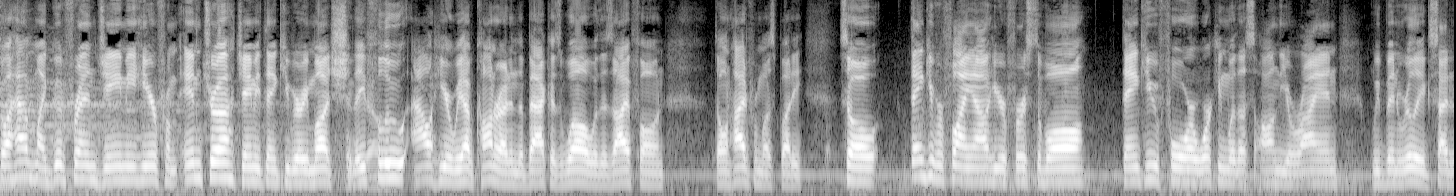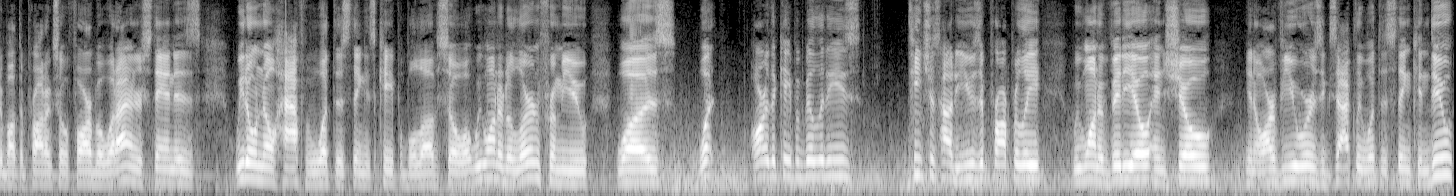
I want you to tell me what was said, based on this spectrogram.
So I have my good friend Jamie here from IMTRA. Jamie, thank you very much. Thanks, they flew out here. We have Conrad in the back as well with his iPhone. Don't hide from us, buddy. So thank you for flying out here, first of all. Thank you for working with us on the Orion. We've been really excited about the product so far, but what I understand is we don't know half of what this thing is capable of. So what we wanted to learn from you was what are the capabilities? Teach us how to use it properly. We want a video and show you know, our viewers exactly what this thing can do.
